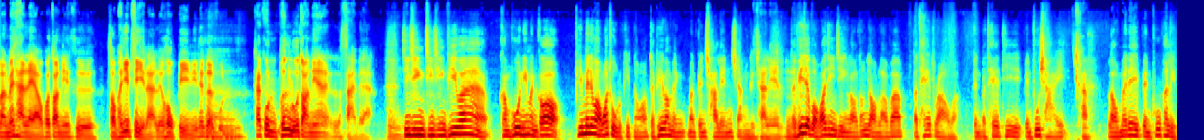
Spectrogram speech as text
มันไม่ทันแล้ว เพราะตอนนี้คือ 2024 แล้วเหลือ 6 ปีนี้ถ้าเกิดคุณอ่าถ้าคุณเพิ่งรู้ตอนเนี้ยสายไปแล้วอืมจริง ๆ จริง ๆ พี่ว่าคำพูดนี้มันก็พี่ไม่ได้มองว่าถูกหรือผิดเนาะแต่พี่ว่ามันมันเป็น challenge อย่างหนึ่งชาเลนจ์แต่พี่จะบอกว่าจริง ๆ เราต้องยอมรับว่าประเทศเราอะเป็นประเทศที่เป็นผู้ใช้ครับ เราไม่ได้เป็นผู้ผลิต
